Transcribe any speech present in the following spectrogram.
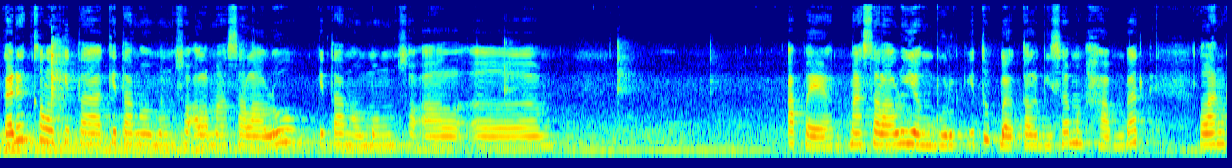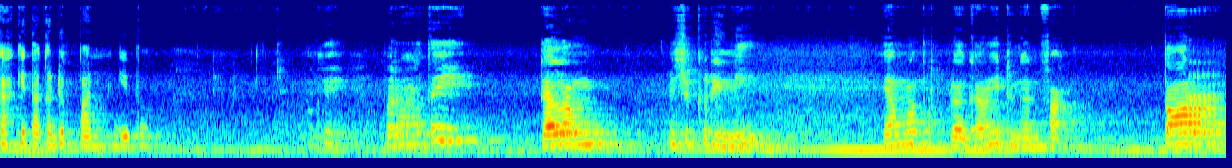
kadang kalau kita kita ngomong soal masa lalu kita ngomong soal em, apa ya masa lalu yang buruk itu bakal bisa menghambat langkah kita ke depan gitu Oke, berarti dalam insecure ini yang melatar belakangi dengan faktor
